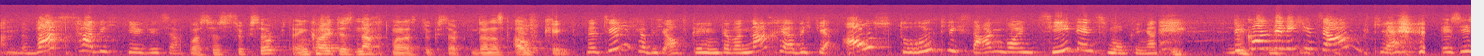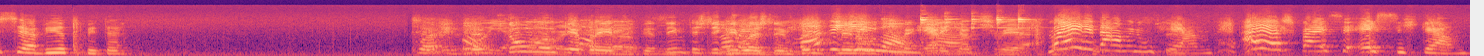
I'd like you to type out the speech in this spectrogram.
an. Was habe ich dir gesagt? Was hast du gesagt? Ein kaltes Nachtmahl hast du gesagt und dann hast aufgehängt. Natürlich habe ich aufgehängt, aber nachher habe ich dir ausdrücklich sagen wollen, zieh den Smoking an. Wie kommt ihr nicht ins Abendkleid? Es ist serviert, bitte. Dumm und gebrezelt. Der siebte Stück Wurst in fünf Minuten. Erich hat's schwer. Meine Damen und Herren, Eierspeise esse ich gern.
